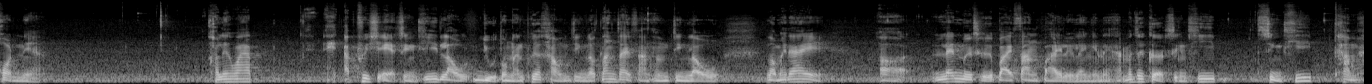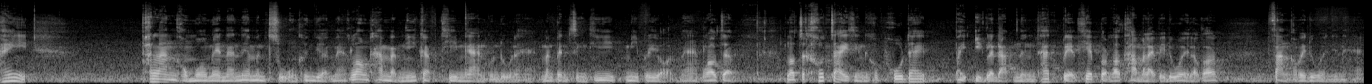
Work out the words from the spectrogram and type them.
คนเนี่ยเขาเรียกว่า appreciate สิ่งที่เราอยู่ตรงนั้นเพื่อเขาจริง เราตั้งใจฟังเขาจริงเรา เราไม่ได้เเล่นมือถือไปฟังไปหรืออะไรเงี้ยนะครับมันจะเกิดสิ่งที่สิ่งที่ทำให้พลังของโมเมนต์นั้นเนี่ยมันสูงขึ้นเยอะมาก ลองทำแบบนี้กับทีมงานคุณดูนะฮะมันเป็นสิ่งที่มีประโยชน์มาก เราจะเราจะเข้าใจสิ่งที่เขาพูดได้ไปอีกระดับหนึ่งถ้าเปรียบเทียบกับเราทำอะไรไปด้วย แล้วก็ฟังเขาไปด้วยนี่นะฮะ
